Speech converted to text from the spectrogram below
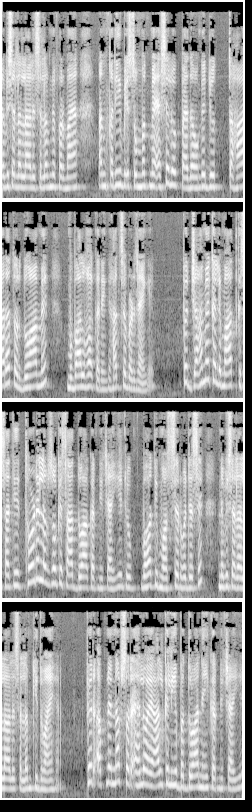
نبی صلی اللہ علیہ وسلم نے فرمایا، ان قریب اس امت میں ایسے لوگ پیدا ہوں گے جو تہارت اور دعا میں مبالغہ کریں گے، حد سے بڑھ جائیں گے۔ تو جامع کلمات کے ساتھ ہی تھوڑے لفظوں کے ساتھ دعا کرنی چاہیے جو بہت ہی مؤثر ہو، جیسے نبی صلی اللہ علیہ وسلم کی دعائیں ہیں۔ پھر اپنے نفس اور اہل و عیال کے لیے بد دعا نہیں کرنی چاہیے،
